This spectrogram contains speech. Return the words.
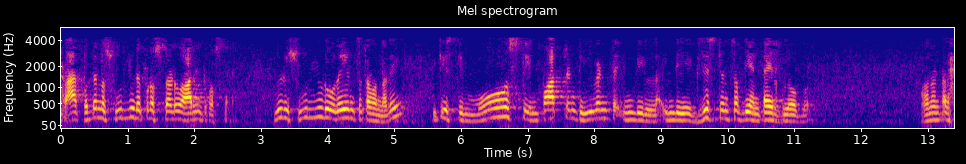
రా పొద్దున్న సూర్యుడు ఎప్పుడు వస్తాడు? ఆరింటికి వస్తాడు. వీడు సూర్యుడు ఉదయించటం అన్నది it is the most important event in the in the existence of the entire globe అవునంటారా?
